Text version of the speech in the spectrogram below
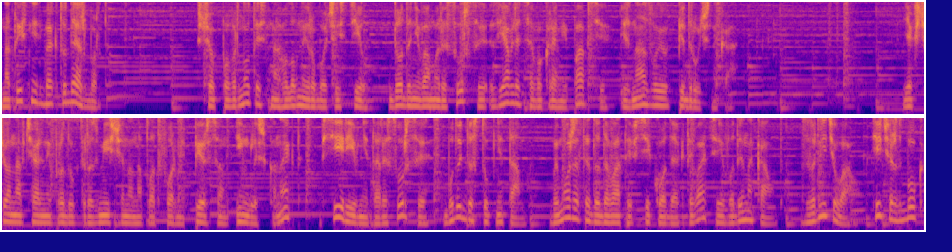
Натисніть Back to Dashboard. Щоб повернутись на головний робочий стіл, додані вами ресурси з'являться в окремій папці із назвою підручника. Якщо навчальний продукт розміщено на платформі Pearson English Connect, всі рівні та ресурси будуть доступні там. Ви можете додавати всі коди активації в один аккаунт. Зверніть увагу, Teacher's Book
